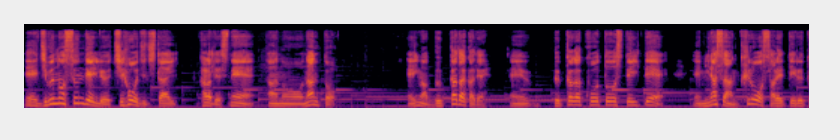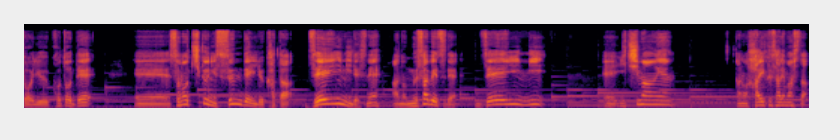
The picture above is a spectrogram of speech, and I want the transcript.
えー、自分の住んでいる地方自治体からですね、あのなんと、え今、物価高で、え物価が高騰していて、え皆さん苦労されているということで、えその地区に住んでいる方全員にですね、あの無差別で全員に、え1万円あの配布されました。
